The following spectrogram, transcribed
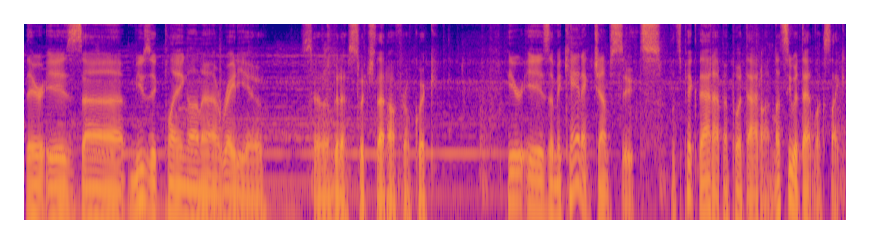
There is uh, music playing on a radio, so I'm going to switch that off real quick. Here is a mechanic jumpsuit. Let's pick that up and put that on. Let's see what that looks like.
